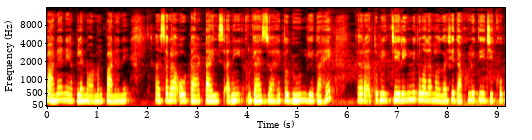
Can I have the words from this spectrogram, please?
पाण्याने आपल्या नॉर्मल पाण्याने सगळा ओटा टाईल्स आणि गॅस जो आहे तो धुवून घेत आहे. तर तुम्ही जी रिंग मी तुम्हाला मगाशी दाखवली होती जी खूप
